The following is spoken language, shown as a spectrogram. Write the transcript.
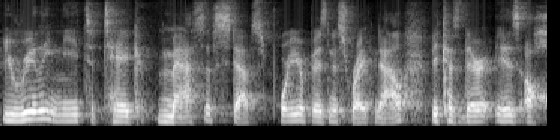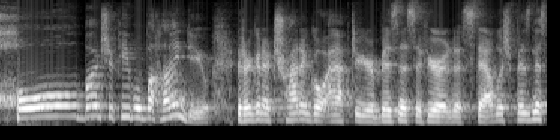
You really need to take massive steps for your business right now because there is a whole bunch of people behind you that are going to try to go after your business if you're an established business.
